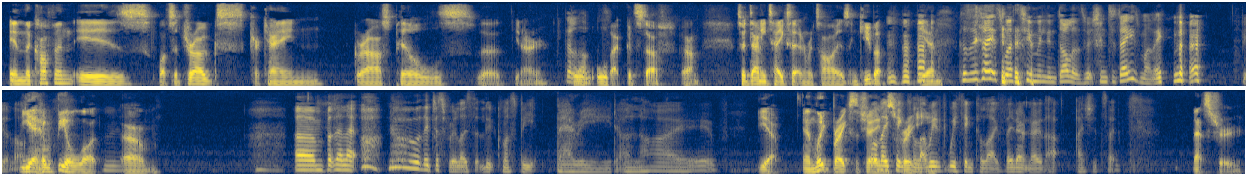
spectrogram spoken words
in the coffin is lots of drugs, cocaine, grass, pills, uh, you know, all, all that good stuff. Um, so Danny takes it and retires in Cuba. Yeah. Because they say it's worth two million dollars, which in today's money, be a lot. Yeah, it would be a lot. Mm. Um, Um, but they're like, oh no! They just realised that Luke must be buried alive. Yeah, and Luke breaks the chains well, they think free. alive. We we think alive. They don't know that. I should say. That's true.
